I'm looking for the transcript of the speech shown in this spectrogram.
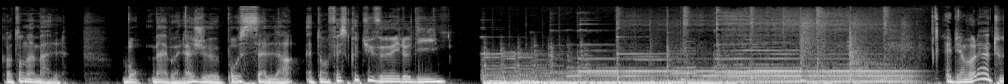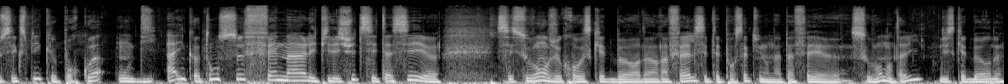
quand on a mal. Bon, ben voilà, je pose ça là. Attends, fais ce que tu veux, Elodie. Et bien voilà, tout s'explique pourquoi on dit aïe quand on se fait mal. Et puis les chutes, c'est assez. euh, c'est souvent, je crois, au skateboard. hein. Raphaël, c'est peut-être pour ça que tu n'en as pas fait euh, souvent dans ta vie, du skateboard.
